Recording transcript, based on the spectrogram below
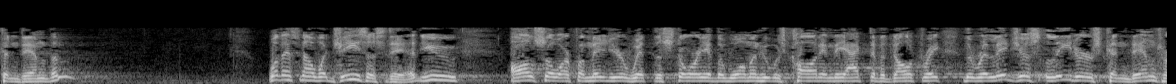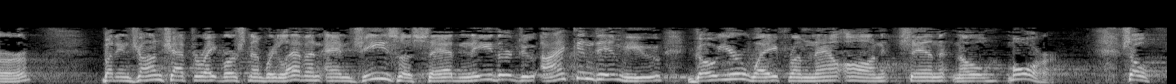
Condemn them? Well, that's not what Jesus did. You also are familiar with the story of the woman who was caught in the act of adultery. The religious leaders condemned her. But in John chapter 8 verse number 11, and Jesus said, Neither do I condemn you. Go your way from now on. Sin no more. So,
